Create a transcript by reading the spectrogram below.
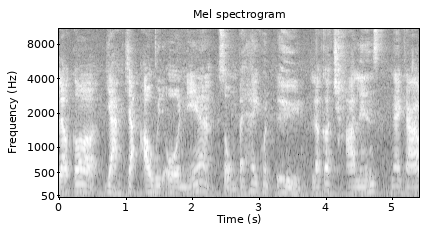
แล้วก็อยากจะเอาวิดีโอเนี้ยส่งไปให้คนอื่น แล้วก็ challenge นะครับ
